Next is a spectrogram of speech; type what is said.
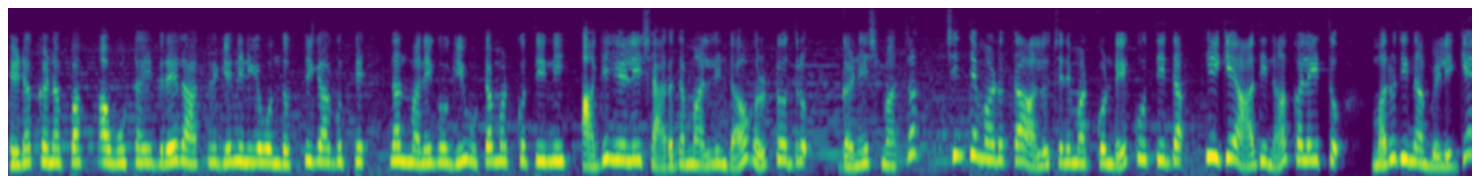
ಬೇಡ ಕಣಪ್ಪ. ಆ ಊಟ ಇದ್ರೆ ರಾತ್ರಿಗೆ ನಿನಗೆ ಒಂದೊತ್ತಿಗೆ ಆಗುತ್ತೆ ನಾನು ಮನೆಗೆ ಹೋಗಿ ಊಟ ಮಾಡ್ಕೋತೀನಿ. ಹಾಗೆ ಹೇಳಿ ಶಾರದಮ್ಮ ಅಲ್ಲಿಂದ ಹೊರಟೋದ್ರು. ಗಣೇಶ್ ಮಾತ್ರ ಚಿಂತೆ ಮಾಡುತ್ತಾ ಆಲೋಚನೆ ಮಾಡ್ಕೊಂಡೇ ಕೂತಿದ್ದ. ಹೀಗೆ ಆ ದಿನ ಕಳೆಯಿತು. ಮರುದಿನ ಬೆಳಿಗ್ಗೆ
